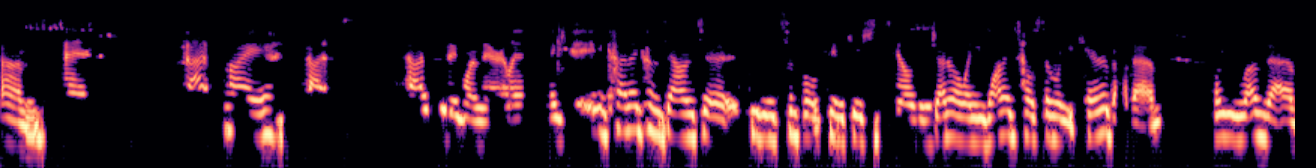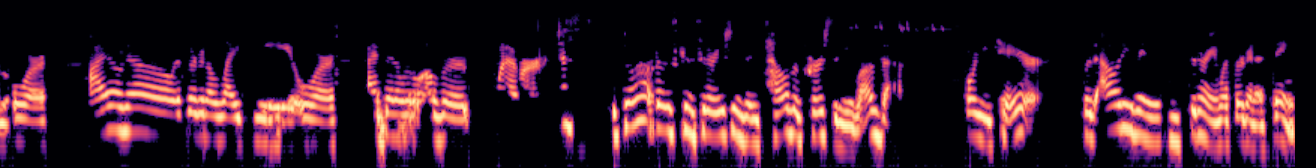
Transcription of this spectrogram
Um, and that's my, that's, that's the big one there. Like, like it kind of comes down to even simple communication skills in general. When you want to tell someone you care about them or you love them or I don't know if they're to like me or I've been a little over whatever. Just fill out those considerations and tell the person you love them or you care without even considering what they're going to think.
